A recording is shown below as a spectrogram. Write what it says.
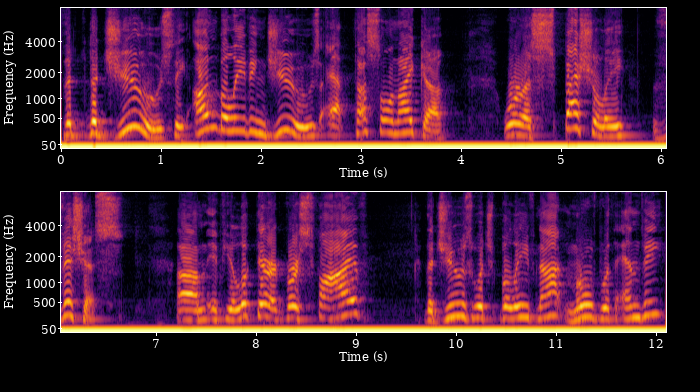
The, the Jews, the unbelieving Jews at Thessalonica, were especially vicious. Um, if you look there at verse 5, the Jews which believe not moved with envy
